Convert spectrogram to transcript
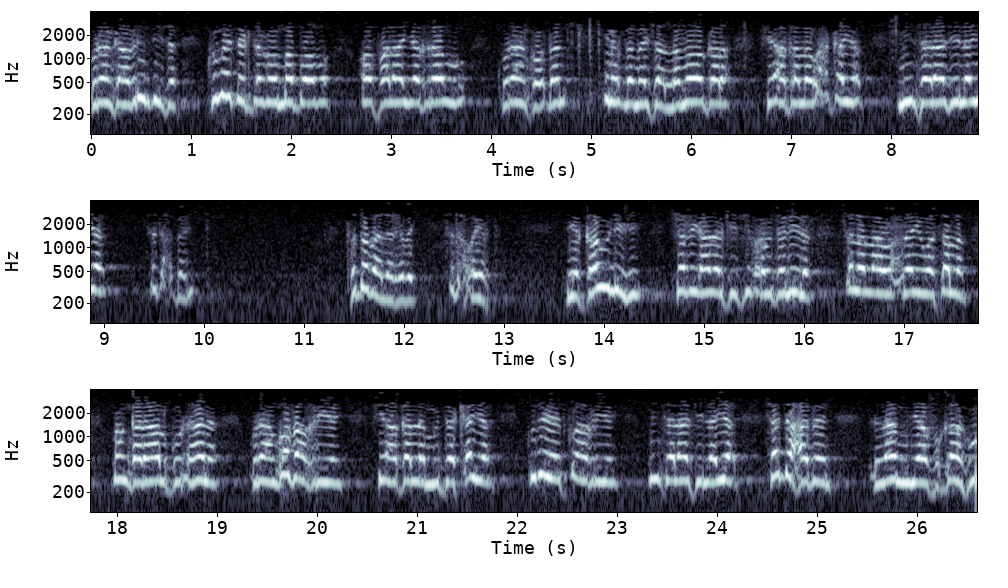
qur'aanka akrintiisa kuma degdego ma boobo. Oo falaa yaqra-u qur'aanka oo dhan inaad dhamaysaan lama ogola. Fii aqala wax ka yar min halaati layaal. Saddex beri. Toddobaa la rabay saddex wayarta. Liqowlihi nabiga hadalkiisii baa daliila sala allahu calayhi wasalam man qara'a alqur'aana qur'aan qof akriyey fii aqala muddo ka yar gudaheed ku akriyey min halaati layaal saddex habeen lam yafqahu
